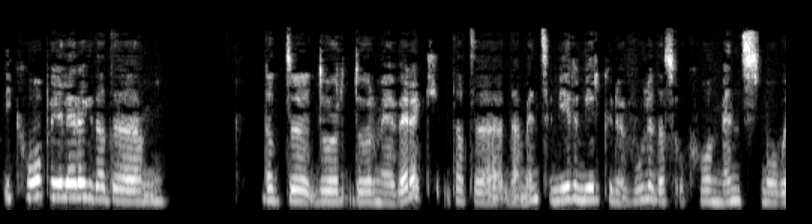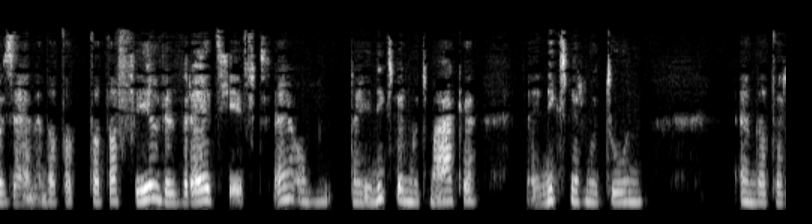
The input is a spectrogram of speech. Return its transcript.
ik hoop heel erg dat, dat uh, door, door mijn werk, dat, uh, dat mensen meer en meer kunnen voelen dat ze ook gewoon mens mogen zijn. En dat dat, dat, dat veel, veel vrijheid geeft. Hè? Om, dat je niks meer moet maken, dat je niks meer moet doen. En dat, er,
